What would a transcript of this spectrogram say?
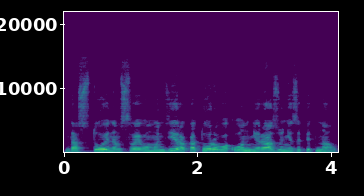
достойным своего мундира, которого он ни разу не запятнал.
